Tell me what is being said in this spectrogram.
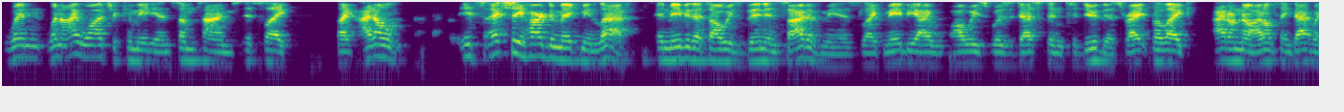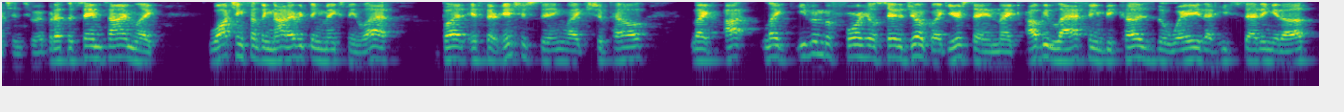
when when I watch a comedian, sometimes it's like like I don't. It's actually hard to make me laugh, and maybe that's always been inside of me. Is like maybe I always was destined to do this, right? But like I don't know. I don't think that much into it. But at the same time, like watching something, not everything makes me laugh. But if they're interesting, like Chappelle, like I like even before he'll say the joke, like you're saying, like I'll be laughing because the way that he's setting it up,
